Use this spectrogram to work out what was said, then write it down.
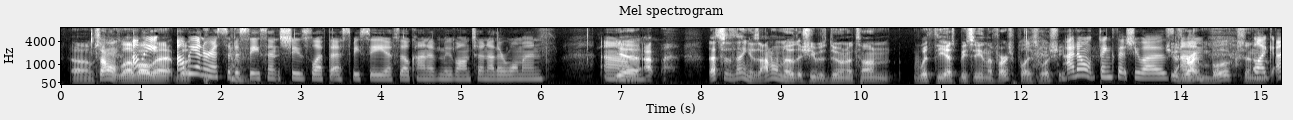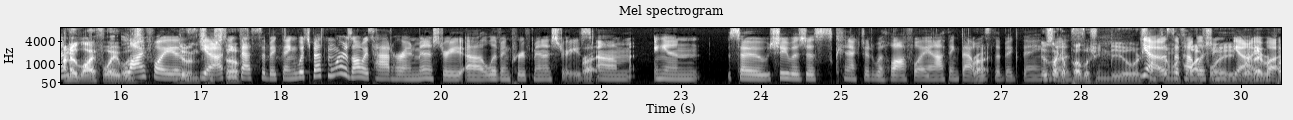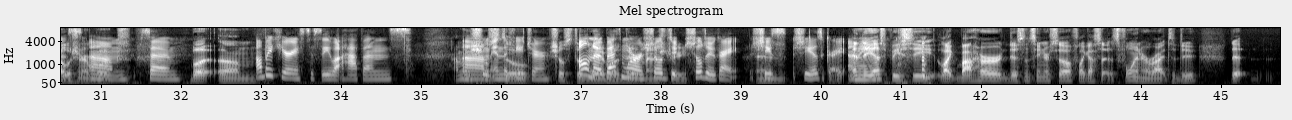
Um, so I don't love I'll all be, that. But I'll be interested to see since she's left the SBC if they'll kind of move on to another woman. Um, yeah, I, that's the thing is I don't know that she was doing a ton with the SBC in the first place, was she? I don't think that she was. she was um, writing books, and like, I know Lifeway was Lifeway doing is some yeah. I think that's the big thing. Which Beth Moore has always had her own ministry, uh, Living Proof Ministries. Right. Um, and so she was just connected with Lifeway, and I think that was the big thing. it was like a publishing deal or something like that. Yeah, it something was a publishing. Lifeway yeah, where they it were was. publishing her um, books. So But um, I'll be curious to see what happens I mean, um, she'll in still, the future. She'll still oh no, Beth do Moore, she'll do she'll do great. She's she is great. I and mean, the SBC, like by her distancing herself, like I said, it's fully in her right to do. The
